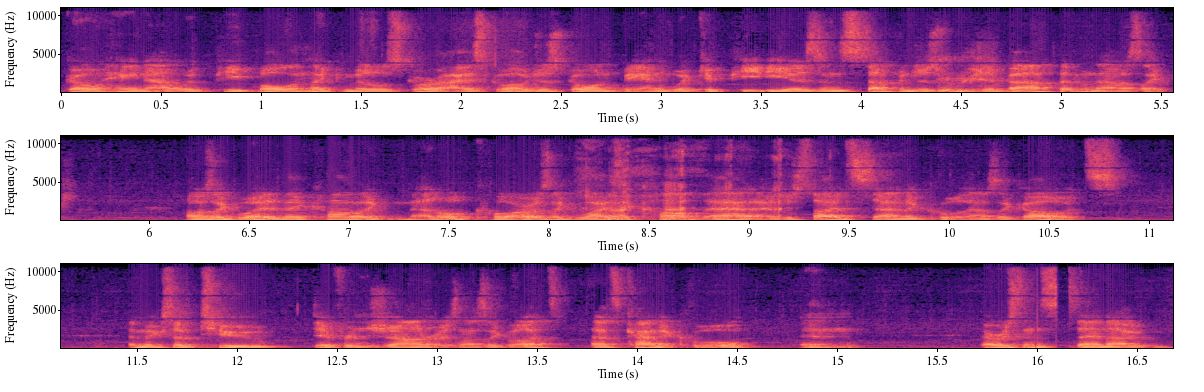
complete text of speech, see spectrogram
go hang out with people in like middle school or high school. I would just go on band Wikipedias and stuff and just read about them. And I was like, I was like, what do they call it? like metalcore? I was like, why is it called that? I just thought it sounded cool. And I was like, oh, it's a mix of two different genres. And I was like, well, that's that's kind of cool. And ever since then, I've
